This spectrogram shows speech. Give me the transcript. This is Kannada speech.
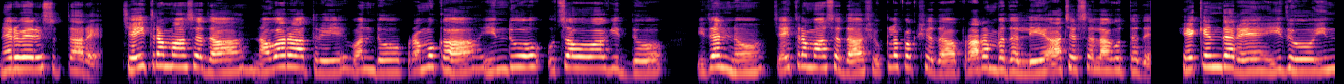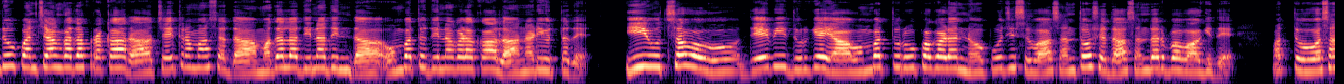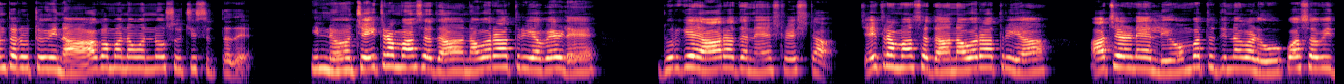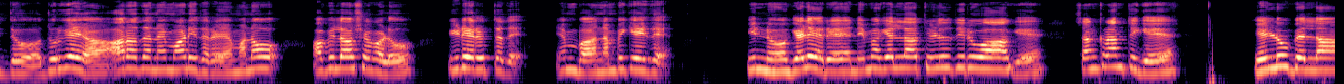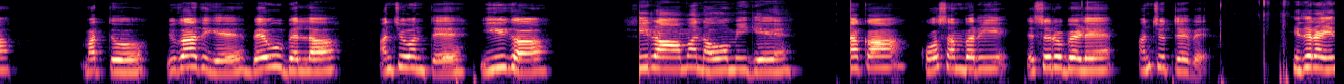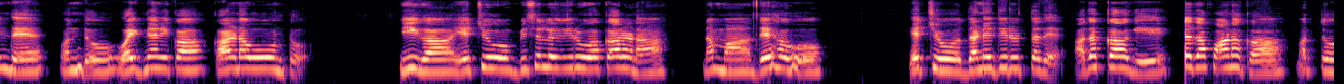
ನೆರವೇರಿಸುತ್ತಾರೆ. ಚೈತ್ರ ಮಾಸದ ನವರಾತ್ರಿ ಒಂದು ಪ್ರಮುಖ ಹಿಂದೂ ಉತ್ಸವವಾಗಿದ್ದು, ಇದನ್ನು ಚೈತ್ರ ಮಾಸದ ಶುಕ್ಲ ಪಕ್ಷದ ಪ್ರಾರಂಭದಲ್ಲಿ ಆಚರಿಸಲಾಗುತ್ತದೆ. ಏಕೆಂದರೆ ಇದು ಹಿಂದೂ ಪಂಚಾಂಗದ ಪ್ರಕಾರ ಚೈತ್ರ ಮಾಸದ ಮೊದಲ ದಿನದಿಂದ ಒಂಬತ್ತು ದಿನಗಳ ಕಾಲ ನಡೆಯುತ್ತದೆ. ಈ ಉತ್ಸವವು ದೇವಿ ದುರ್ಗೆಯ ಒಂಬತ್ತು ರೂಪಗಳನ್ನು ಪೂಜಿಸುವ ಸಂತೋಷದ ಸಂದರ್ಭವಾಗಿದೆ ಮತ್ತು ವಸಂತ ಋತುವಿನ ಆಗಮನವನ್ನು ಸೂಚಿಸುತ್ತದೆ. ಇನ್ನು ಚೈತ್ರ ಮಾಸದ ನವರಾತ್ರಿಯ ವೇಳೆ ದುರ್ಗೆ ಆರಾಧನೆ ಶ್ರೇಷ್ಠ. ಚೈತ್ರ ಮಾಸದ ನವರಾತ್ರಿಯ ಆಚರಣೆಯಲ್ಲಿ ಒಂಬತ್ತು ದಿನಗಳು ಉಪವಾಸವಿದ್ದು ದುರ್ಗೆಯ ಆರಾಧನೆ ಮಾಡಿದರೆ ಮನೋ ಅಭಿಲಾಷಗಳು ಈಡೇರುತ್ತದೆ ಎಂಬ ನಂಬಿಕೆ ಇದೆ. ಇನ್ನು ಗೆಳೆಯರೆ, ನಿಮಗೆಲ್ಲ ತಿಳಿದಿರುವ ಹಾಗೆ ಸಂಕ್ರಾಂತಿಗೆ ಎಳ್ಳು ಬೆಲ್ಲ ಮತ್ತು ಯುಗಾದಿಗೆ ಬೇವು ಬೆಲ್ಲ ಹಂಚುವಂತೆ ಈಗ ಶ್ರೀರಾಮನವಮಿಗೆ ಕನಕ, ಕೋಸಂಬರಿ ಹೆಸರುಬೇಳೆ ಹಂಚುತ್ತೇವೆ. ಇದರ ಹಿಂದೆ ಒಂದು ವೈಜ್ಞಾನಿಕ ಕಾರಣವೂ ಉಂಟು. ಈಗ ಹೆಚ್ಚು ಬಿಸಿಲು ಇರುವ ಕಾರಣ ನಮ್ಮ ದೇಹವು ಹೆಚ್ಚು ದಣಿದಿರುತ್ತದೆ. ಅದಕ್ಕಾಗಿ ಬೆಲ್ಲದ ಪಾನಕ ಮತ್ತು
